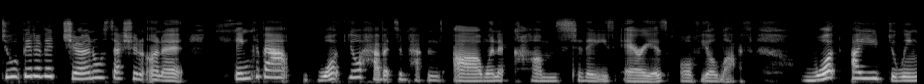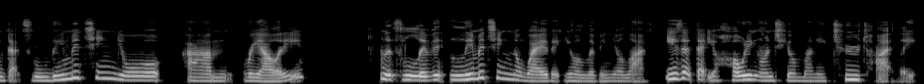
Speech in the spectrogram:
do a bit of a journal session on it think about what your habits and patterns are when it comes to these areas of your life. What are you doing that's limiting your um, reality? That's li- limiting the way that you're living your life? Is it that you're holding on to your money too tightly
